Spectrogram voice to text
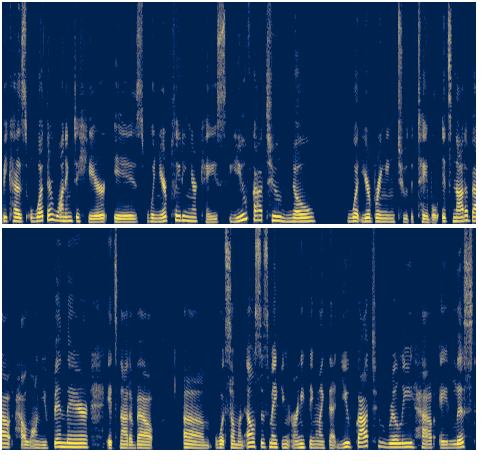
because what they're wanting to hear is when you're pleading your case, you've got to know what you're bringing to the table. It's not about how long you've been there. It's not about um, what someone else is making or anything like that. You've got to really have a list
